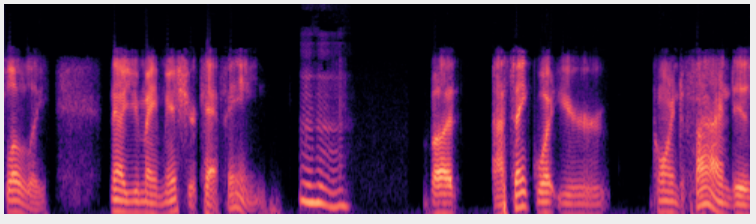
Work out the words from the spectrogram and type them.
slowly. Now you may miss your caffeine, mm-hmm. But I think what you're going to find is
